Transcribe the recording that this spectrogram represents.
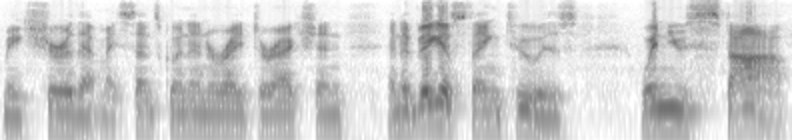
make sure that my scent's going in the right direction. And the biggest thing, too, is when you stop,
